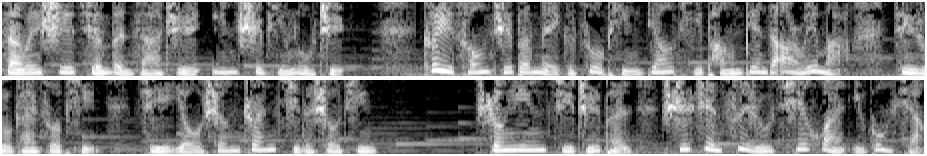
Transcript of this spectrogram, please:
散文诗全本杂志因视频录制，可以从纸本每个作品标题旁边的二维码进入该作品及有声专辑的收听。声音及纸本实现自如切换与共享，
